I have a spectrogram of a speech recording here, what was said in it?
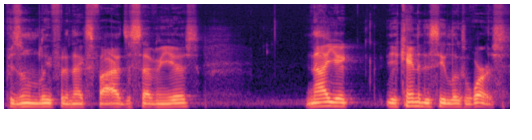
presumably for the next five to seven years. Now your your candidacy looks worse.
